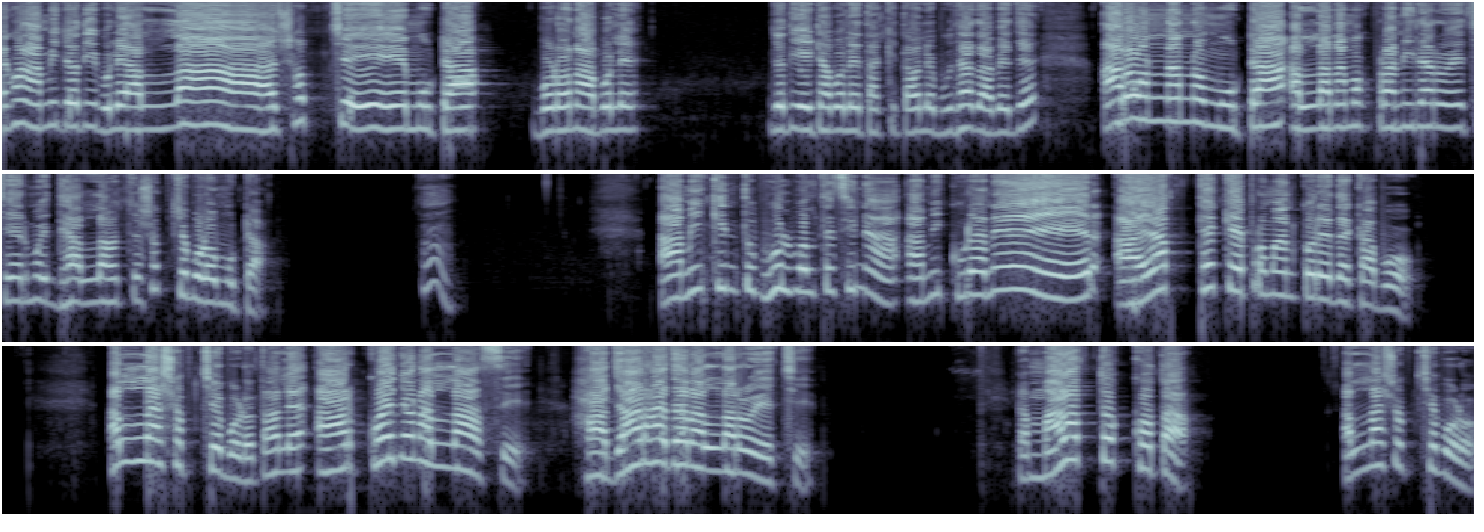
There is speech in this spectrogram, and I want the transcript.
এখন আমি যদি বলি, আল্লাহ, সবচেয়ে মোটা বড় না বলে যদি এইটা বলে থাকি, তাহলে বোঝা যাবে যে আরও অন্যান্য মোটা আল্লাহ নামক প্রাণীরা রয়েছে। এর মধ্যে আল্লাহ হচ্ছে সবচেয়ে বড় মোটা। হুম? আমি কিন্তু ভুল বলতেছি না, আমি কোরআনের আয়াত থেকে প্রমাণ করে দেখাবো। আল্লাহ সবচেয়ে বড়। তাহলে আর কয়জন আল্লাহ আছে? হাজার হাজার আল্লাহ রয়েছে। এটা মারাত্মক কথা। আল্লাহ সবচেয়ে বড়।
